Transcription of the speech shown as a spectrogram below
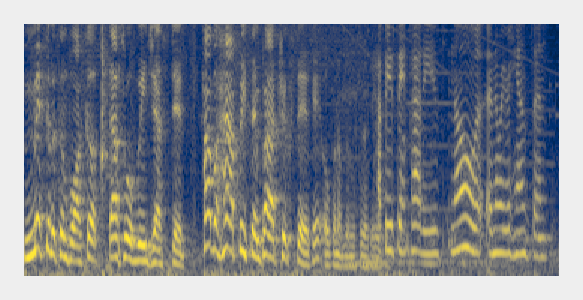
Mix it with some vodka. That's what we just did. Have a happy St. Patrick's Day. Okay, open up. Let me see what it is. Happy St. Patty's. No, I know where your hand's been.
